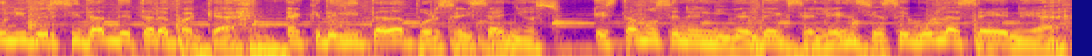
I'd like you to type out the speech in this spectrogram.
Universidad de Tarapacá, acreditada por seis años. Estamos en el nivel de excelencia según la CNA.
